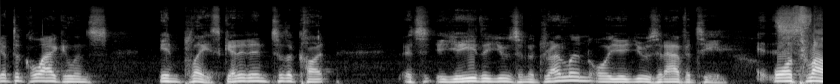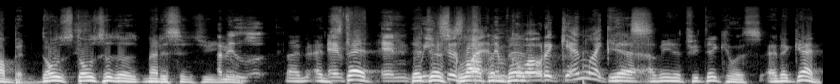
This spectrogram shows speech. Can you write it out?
get the coagulants in place. Get it into the cut. It's you either use an adrenaline or you use an Avitene or thrombin. Those those are the medicines you I mean, use. look- and and, instead, and they're we just, just, letting him go out again like Yeah, this. Yeah, I mean it's ridiculous. And again,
